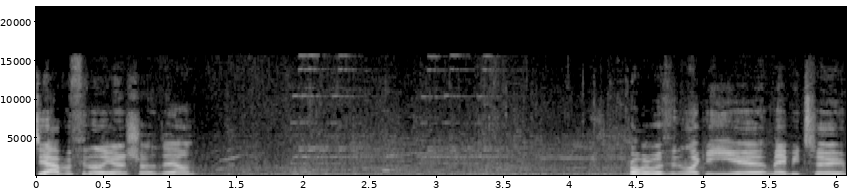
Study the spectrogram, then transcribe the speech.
See, I have a feeling they're going to shut it down. Probably within like a year, maybe two.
